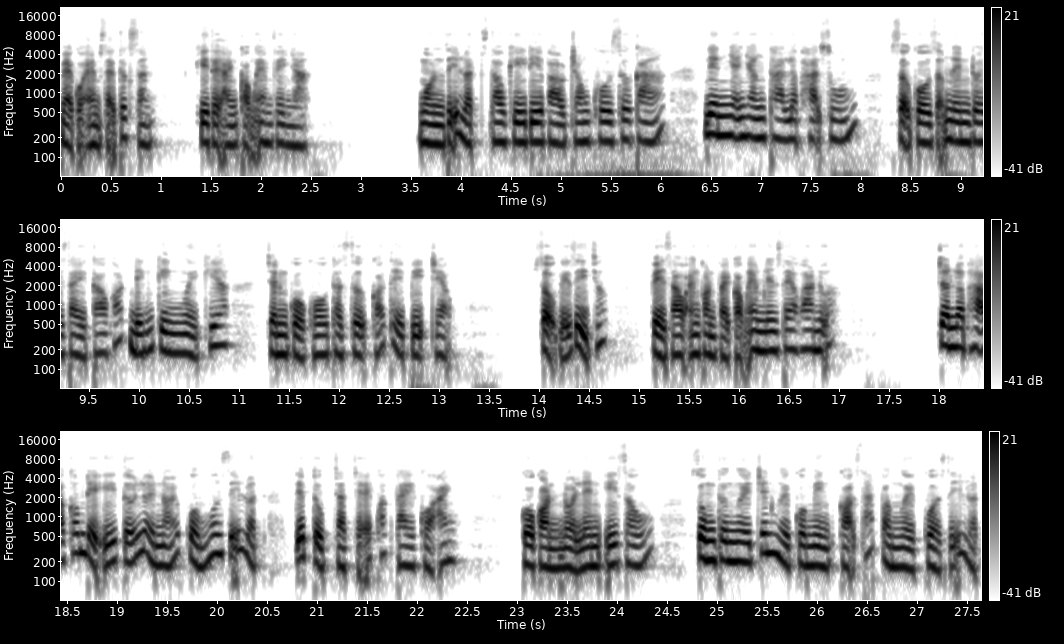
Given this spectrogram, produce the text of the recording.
Mẹ của em sẽ tức giận khi thấy anh cõng em về nhà. Ngôn dĩ luật sau khi đi vào trong khu sơ cá, liền nhẹ nhàng thả lập hạ xuống, sợ cô dẫm lên đôi giày cao gót đến kinh người kia, chân của cô thật sự có thể bị trẹo. Sợ cái gì chứ? Về sau anh còn phải cõng em lên xe hoa nữa. Trần Lập Hạ không để ý tới lời nói của ngôn dĩ luật, tiếp tục chặt chẽ khoác tay của anh. Cô còn nổi lên ý xấu, dùng thường người trên người của mình cọ sát vào người của dĩ luật.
